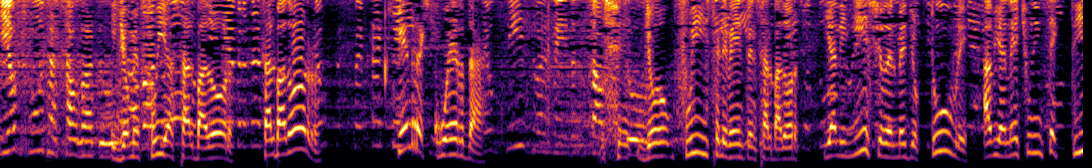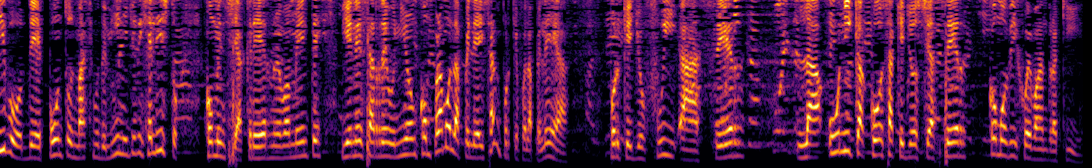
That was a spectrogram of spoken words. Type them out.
E eu fui para Salvador. Y yo me fui a Salvador. Salvador, ¿quién recuerda? Yo fui a ese evento en Salvador y al inicio del mes de octubre habían hecho un incentivo de puntos máximos de línea. Y yo dije, listo, comencé a creer nuevamente y en esa reunión compramos la pelea. ¿Y saben por qué fue la pelea? Porque yo fui a hacer la única cosa que yo sé hacer, como dijo Evandro aquí.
